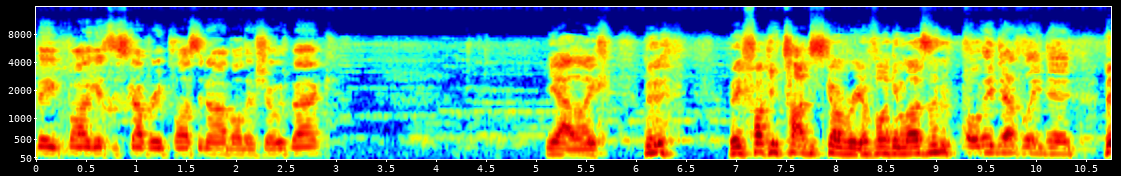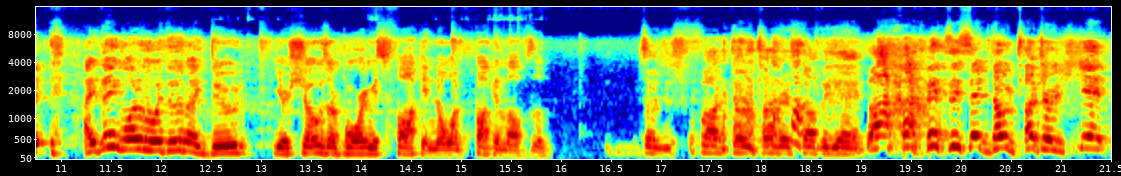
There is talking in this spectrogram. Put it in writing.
they fought against Discovery Plus and now have all their shows back. Yeah, like, they, they fucking taught Discovery a fucking lesson. Oh, they definitely did. They, I think one of them went to them like, dude, your shows are boring as fuck and no one fucking loves them. So just fuck, don't touch our stuff again. they said, don't touch our shit,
